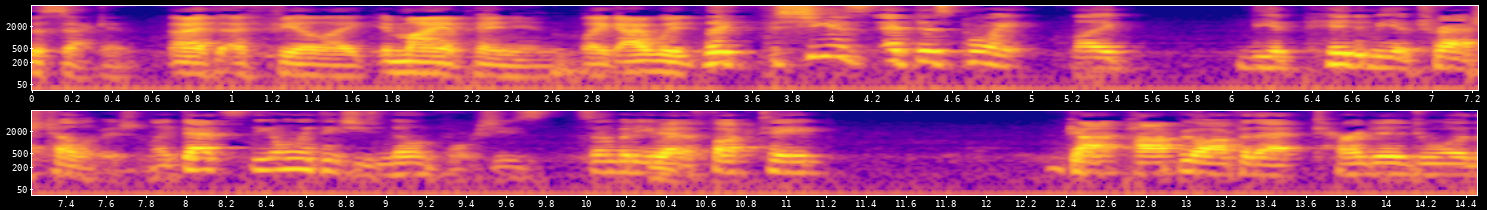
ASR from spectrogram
The second, I, I feel like, in my opinion, like I would. Like, she is, at this point, like, the epitome of trash television. Like, that's the only thing she's known for. She's somebody who had a fuck tape, got popular off of that, turned it into a,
